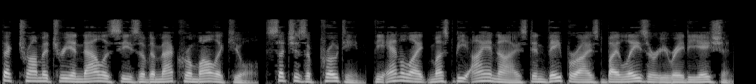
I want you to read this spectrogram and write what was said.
spectrometry analyses of a macromolecule, such as a protein, the analyte must be ionized and vaporized by laser irradiation.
